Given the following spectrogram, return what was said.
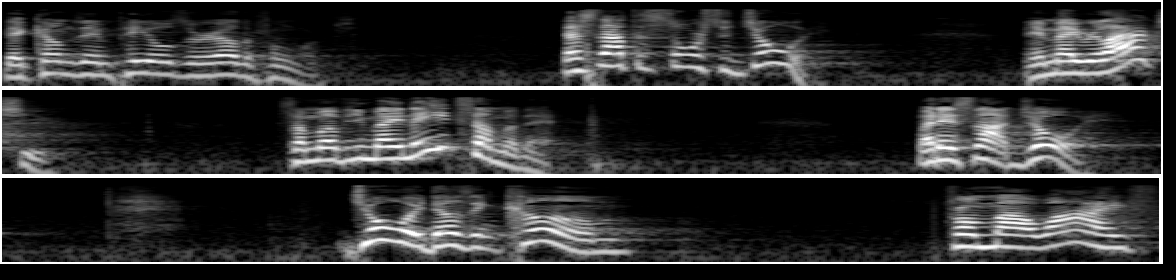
that comes in pills or other forms. That's not the source of joy. It may relax you. Some of you may need some of that. But it's not joy. Joy doesn't come from my wife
